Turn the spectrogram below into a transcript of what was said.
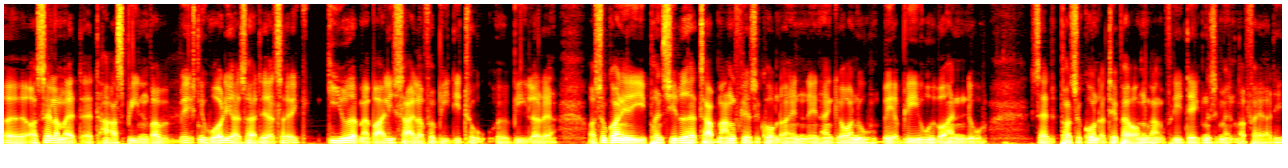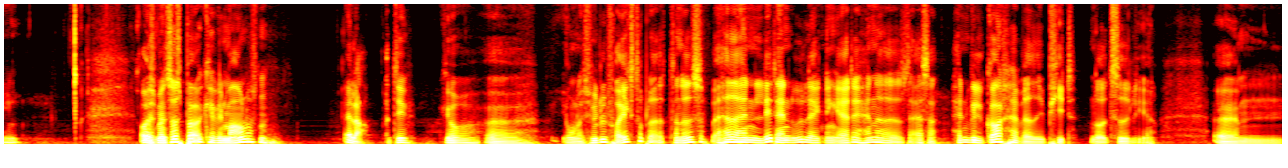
Ja. Øh, og selvom at, at Haas-bilen var væsentligt hurtigere, så er det altså ikke givet, at man bare lige sejler forbi de to øh, biler der. Og så kunne han i princippet have tabt mange flere sekunder, end, end han gjorde nu, ved at blive ude, hvor han jo satte et par sekunder til per omgang, fordi dækkene simpelthen var færdige. Ikke? Og hvis man så spørger Kevin Magnussen, eller og det gjorde øh, Jonas Hyttel fra Ekstrabladet dernede, så havde han en lidt anden udlægning af det. Han, havde, altså, han ville godt have været i pit noget tidligere. Øhm,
